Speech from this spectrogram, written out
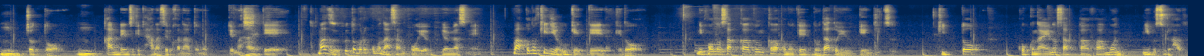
うんちょっとうん関連付けて話せるかなと思ってまして、まずフットボールコーナーさんの方を読読みますね。まあ、この記事を受けてだけど、日本のサッカー文化はこの程度だという現実。きっと国内のサッカーファンも二部するはず。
